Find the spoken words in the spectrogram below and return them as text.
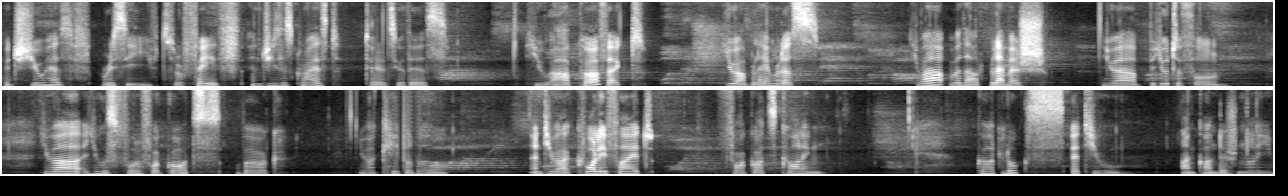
which you have received through faith in Jesus Christ, tells you this. You are perfect, you are blameless, you are without blemish, you are beautiful, you are useful for God's work, you are capable, and you are qualified for God's calling. God looks at you unconditionally,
